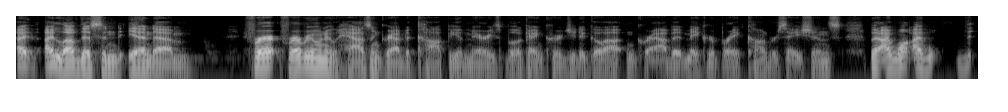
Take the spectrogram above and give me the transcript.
I, I love this. And, and, um, for, for everyone who hasn't grabbed a copy of Mary's book, I encourage you to go out and grab it, make or break conversations. But I want, I, th-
